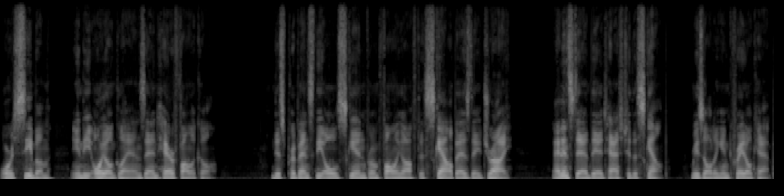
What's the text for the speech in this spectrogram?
or sebum, in the oil glands and hair follicle. This prevents the old skin from falling off the scalp as they dry, and instead they attach to the scalp, resulting in cradle cap.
